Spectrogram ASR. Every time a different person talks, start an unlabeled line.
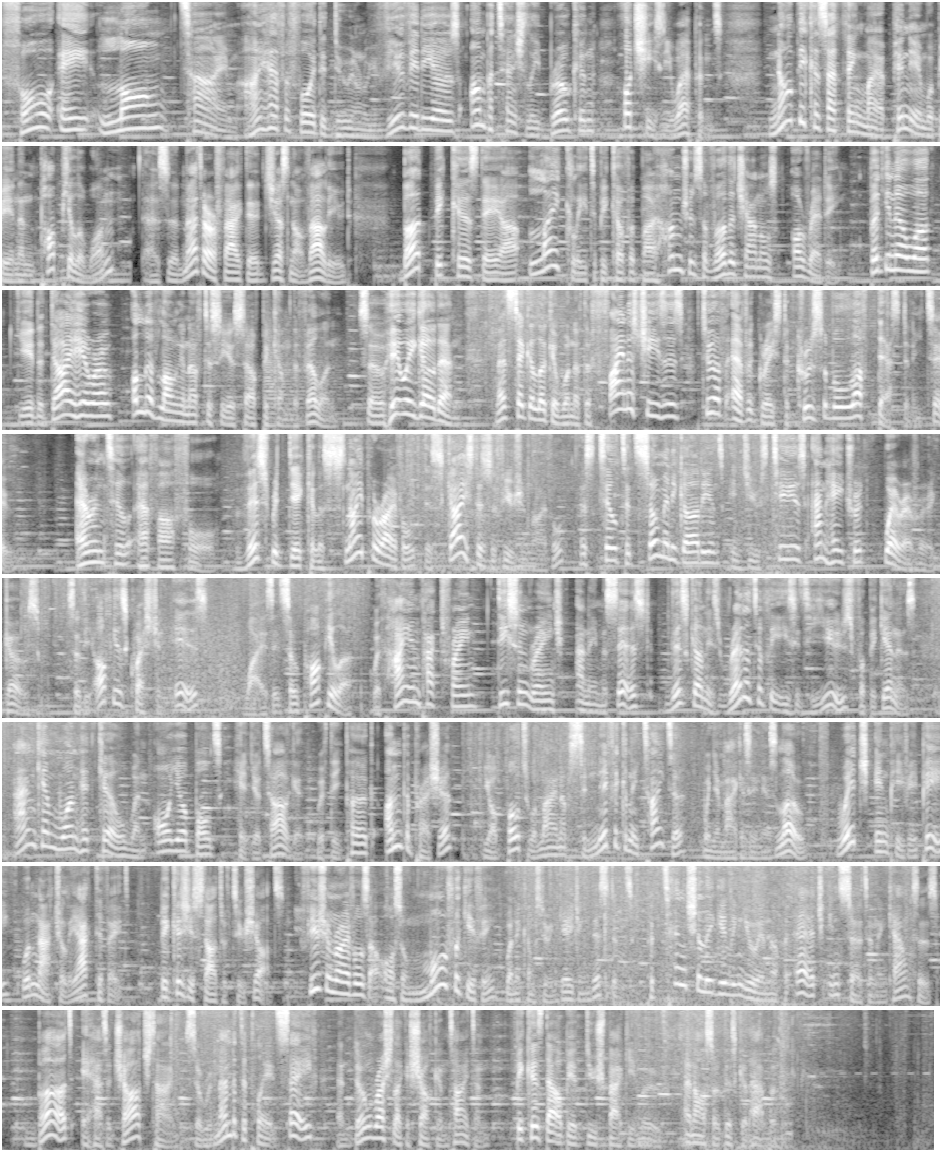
For a long time, I have avoided doing review videos on potentially broken or cheesy weapons. Not because I think my opinion would be an unpopular one, as a matter of fact they're just not valued, but because they are likely to be covered by hundreds of other channels already. But you know what? You either die hero or live long enough to see yourself become the villain. So here we go then. Let's take a look at one of the finest cheeses to have ever graced the crucible of Destiny 2. Erentil FR4. This ridiculous sniper rifle, disguised as a fusion rifle, has tilted so many guardians, induced tears and hatred wherever it goes. So the obvious question is, why is it so popular? With high impact frame, decent range and aim assist, this gun is relatively easy to use for beginners and can one hit kill when all your bolts hit your target. With the perk under pressure, your bolts will line up significantly tighter when your magazine is low, which in PvP will naturally activate because you start with two shots. Fusion rifles are also more forgiving when it comes to engaging distance, potentially giving you an upper edge in certain encounters. But it has a charge time, so remember to play it safe and don't rush like a shotgun titan, because that'll be a douchebaggy move, and also this could happen.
